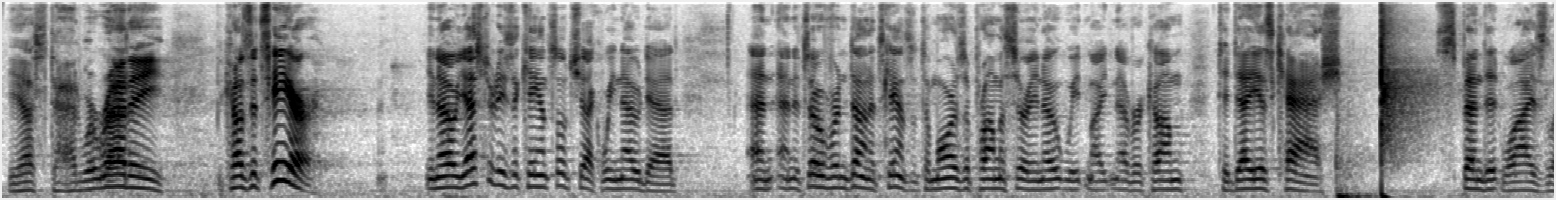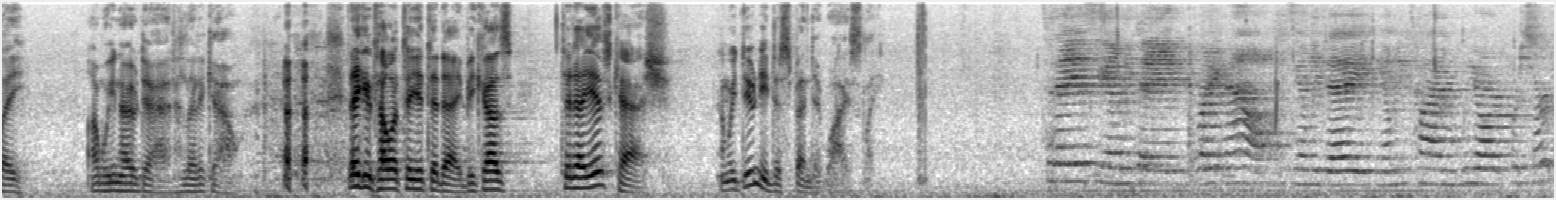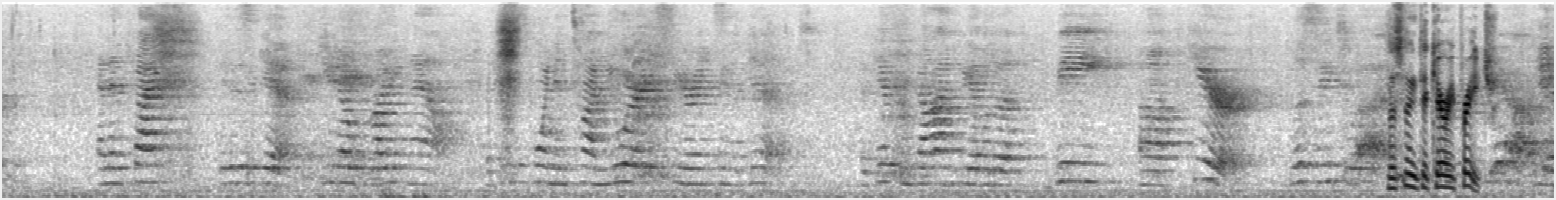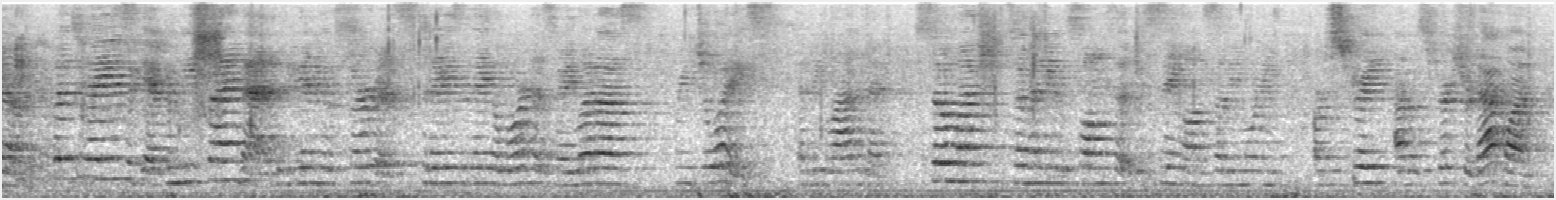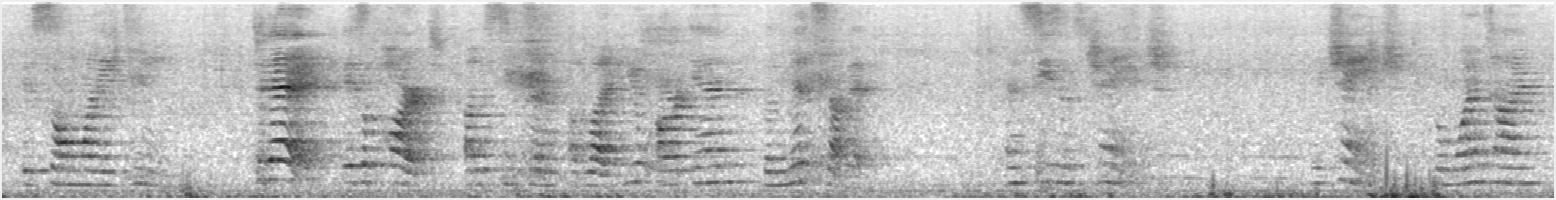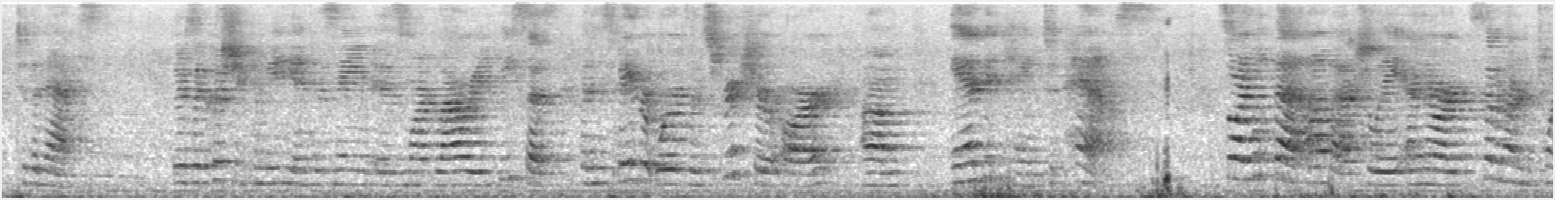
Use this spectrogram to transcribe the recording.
Yes, Dad, we're ready because it's here. You know, yesterday's a canceled check. We know, Dad. And, and it's over and done. It's canceled. Tomorrow's a promissory note. We might never come. Today is cash. Spend it wisely. Uh, we know, Dad. Let it go. they can tell it to you today because today is cash. And we do need to spend it wisely. Today is the only day, right now, is the only day, the only time we are for certain. And in fact, it is a gift. You know, right now, at this point in time, you are experiencing a gift. A gift from God to be able to be uh, here, listening to us. Listening to Carrie preach. Yeah. But today is a gift, and we sang that at the beginning of the service. Today is the day the Lord has made. Let us rejoice and be glad in it. So much, so many of the songs that we sing on Sunday mornings straight out of Scripture. That one is Psalm 118. Today is a part of a season of life. You are in the midst of it, and seasons change. They change from one time to the next. There's a Christian comedian, his name is Mark Lowry, and he says that his favorite words in Scripture are, um, and it came to pass. so I looked that up actually, and there are 727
